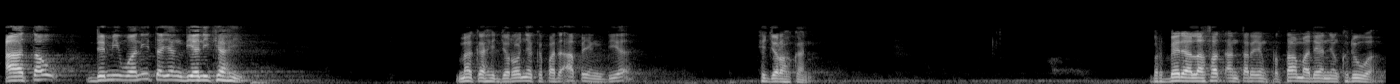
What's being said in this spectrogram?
atau demi wanita yang dia nikahi maka hijrahnya kepada apa yang dia hijrahkan. Berbeda lafaz antara yang pertama dengan yang kedua.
